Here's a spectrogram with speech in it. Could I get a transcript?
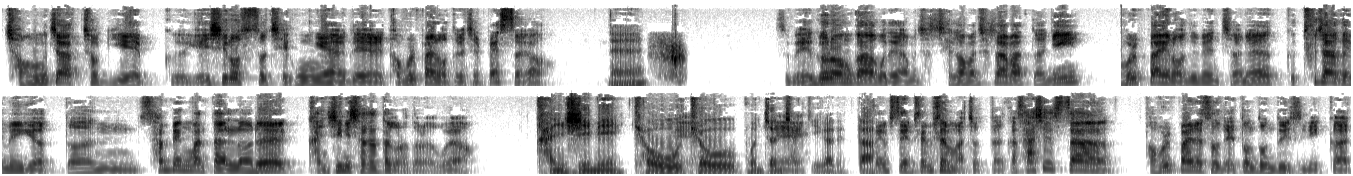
정작 저기에 그 예시로서 제공해야 될 더블 파인 어드벤처를 뺐어요. 네. 그래서 왜 그런가 하고 내가 한번 차- 제가 한번 찾아봤더니 더블 파인 어드벤처는 그 투자 금액이었던 300만 달러를 간신히 찾았다 그러더라고요. 간신히 겨우 네. 겨우 본전 네. 찾기가 됐다. 쌤쌤 쌤쌤 맞췄다. 그러니까 사실상 더블 파인에서 냈던 돈도 있으니까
